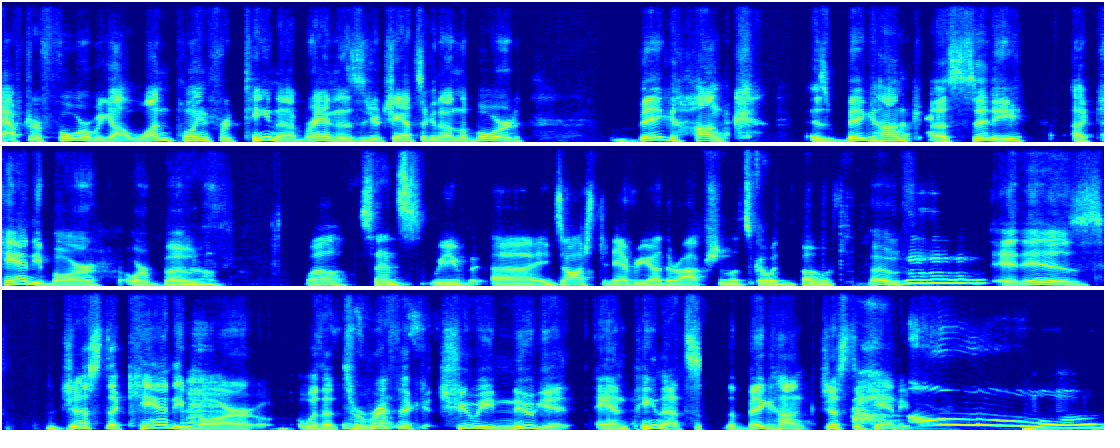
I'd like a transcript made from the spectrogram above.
After four, we got one point for Tina. Brandon, this is your chance to get on the board. Big Hunk is Big Hunk a city, a candy bar, or both? Well, since we've uh, exhausted every other option, let's go with both. Both. It is just a candy bar with a terrific chewy nougat and peanuts. The Big Hunk, just a candy bar. oh, Oh,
